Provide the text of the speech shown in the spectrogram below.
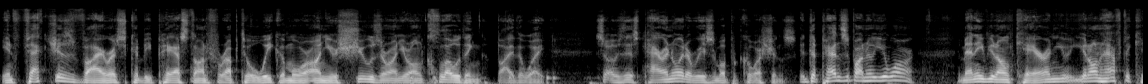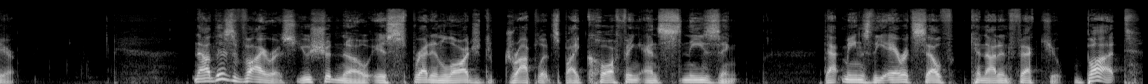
infectious virus can be passed on for up to a week or more on your shoes or on your own clothing, by the way. So is this paranoid or reasonable precautions? It depends upon who you are. Many of you don't care, and you, you don't have to care. Now, this virus, you should know, is spread in large droplets by coughing and sneezing. That means the air itself cannot infect you. But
